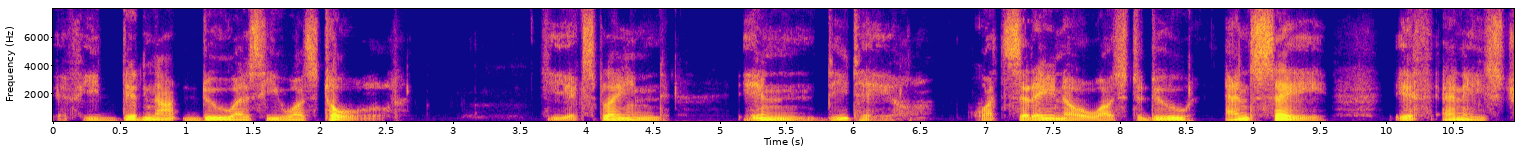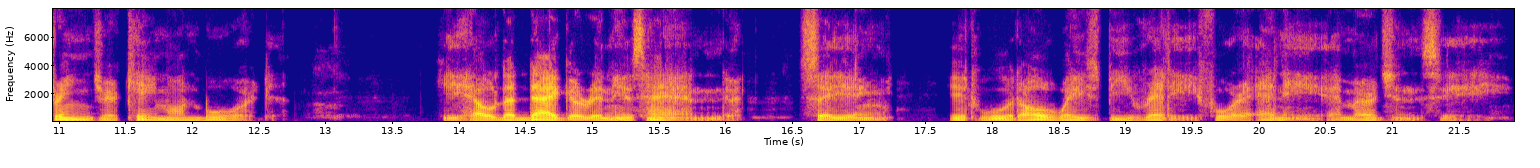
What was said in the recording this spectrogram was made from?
if he did not do as he was told. He explained in detail what Cereno was to do and say if any stranger came on board. He held a dagger in his hand, saying it would always be ready for any emergency.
